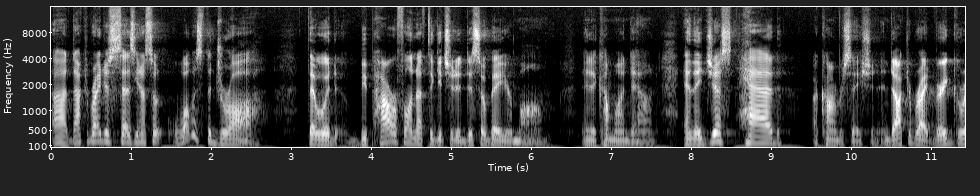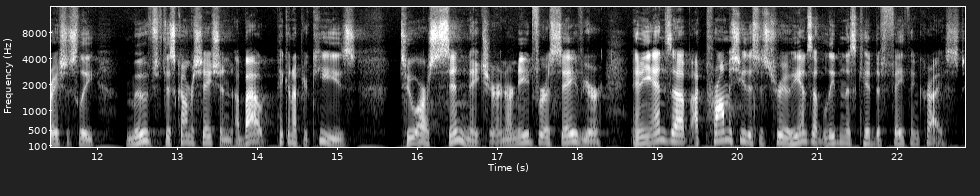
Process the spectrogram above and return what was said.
uh, Dr. Bright just says, You know, so what was the draw that would be powerful enough to get you to disobey your mom and to come on down? And they just had a conversation. And Dr. Bright very graciously moved this conversation about picking up your keys to our sin nature and our need for a Savior. And he ends up, I promise you this is true, he ends up leading this kid to faith in Christ.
